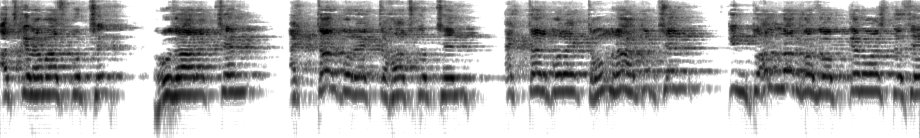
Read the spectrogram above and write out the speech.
আজকে নামাজ পড়ছেন রোজা রাখছেন একটার পরে একটা হজ করছেন একটার পরে একটা উমরা করছেন কিন্তু আল্লাহর গজব কেন আসতেছে?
